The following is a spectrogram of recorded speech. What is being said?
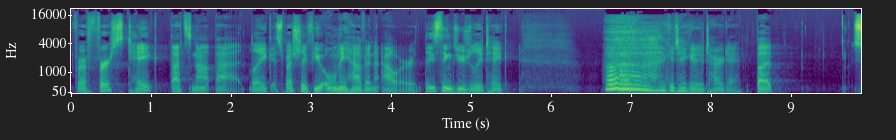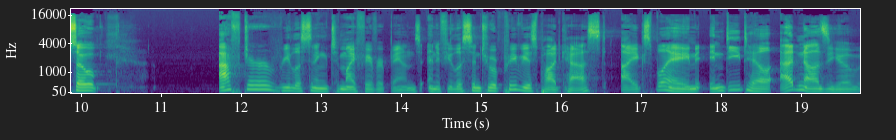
For a first take, that's not bad. Like, especially if you only have an hour. These things usually take, uh, it could take an entire day. But so after re-listening to my favorite bands, and if you listen to a previous podcast, I explain in detail ad nauseum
